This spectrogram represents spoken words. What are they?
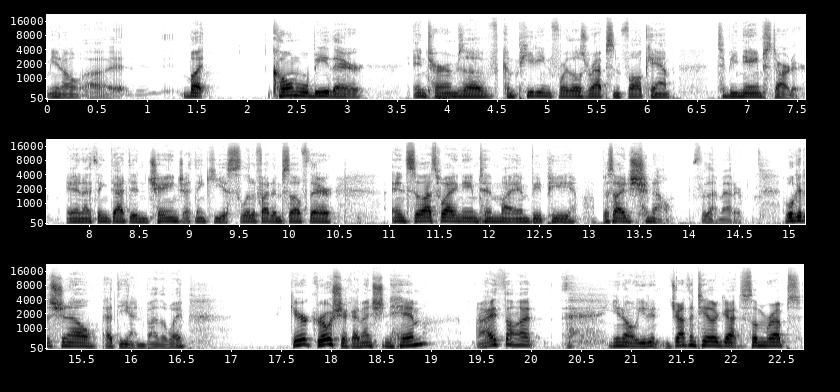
you know, uh, but Coan will be there in terms of competing for those reps in fall camp to be named starter. And I think that didn't change. I think he has solidified himself there. And so that's why I named him my MVP, besides Chenal, for that matter. We'll get to Chenal at the end, by the way. Garrett Groshek, I mentioned him. I thought, you know, you didn't. Jonathan Taylor got some reps.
